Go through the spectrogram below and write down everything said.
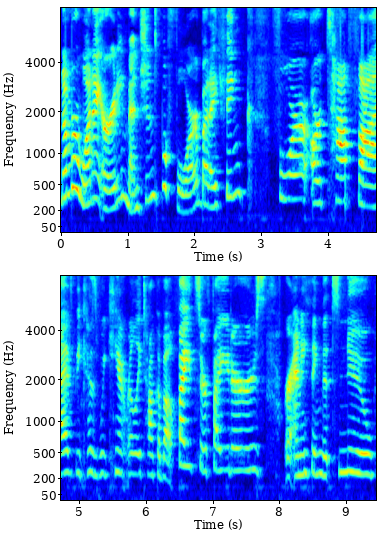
number one, I already mentioned before, but I think for our top five, because we can't really talk about fights or fighters or anything that's new,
